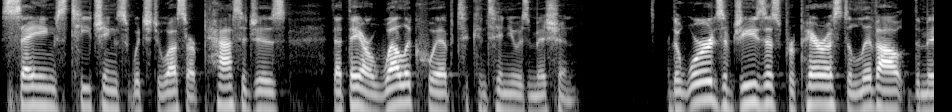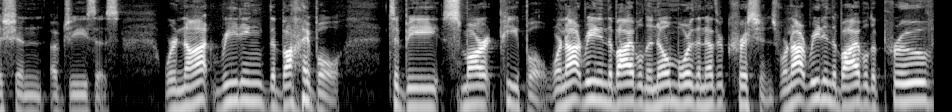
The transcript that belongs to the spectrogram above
sayings, teachings, which to us are passages that they are well equipped to continue his mission. The words of Jesus prepare us to live out the mission of Jesus. We're not reading the Bible to be smart people. We're not reading the Bible to know more than other Christians. We're not reading the Bible to prove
